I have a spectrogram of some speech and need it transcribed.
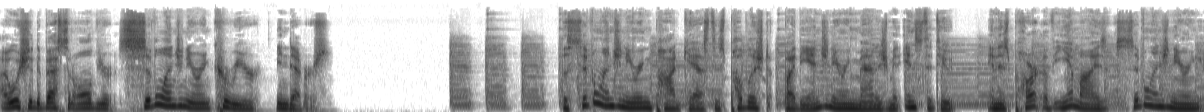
I wish you the best in all of your civil engineering career endeavors. The Civil Engineering Podcast is published by the Engineering Management Institute and is part of EMI's Civil Engineering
